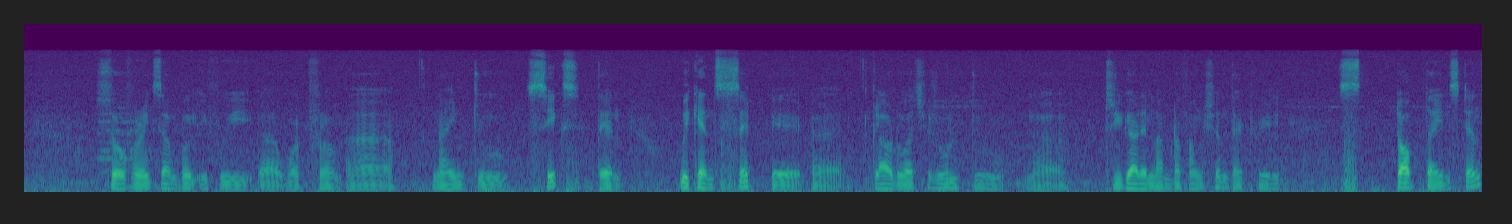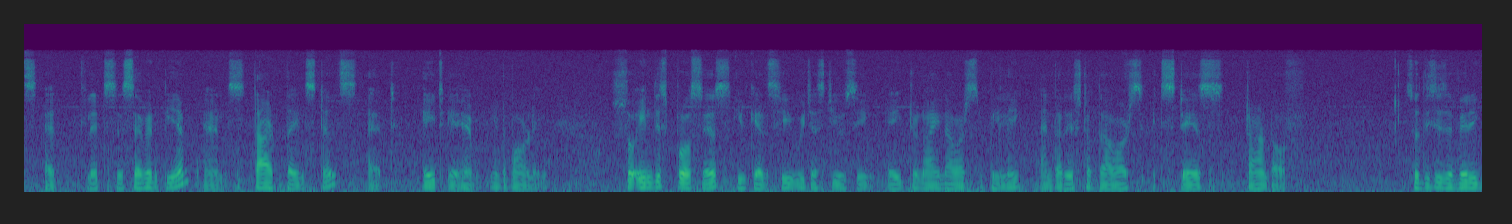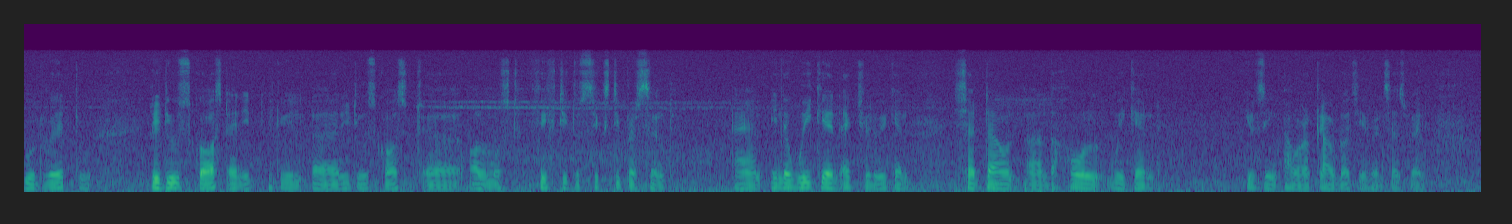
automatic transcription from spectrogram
so for example if we uh, work from uh, 9 to 6 then we can set a uh, CloudWatch rule to uh, trigger a lambda function that will stop the instance at let's say 7 p.m. and start the instance at 8 a.m. in the morning so in this process you can see we're just using 8 to 9 hours billing and the rest of the hours it stays turned off. So this is a very good way to reduce cost and it, it will uh, reduce cost uh, almost 50 to 60 percent. And in the weekend actually we can shut down uh, the whole weekend using our CloudWatch events as well.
